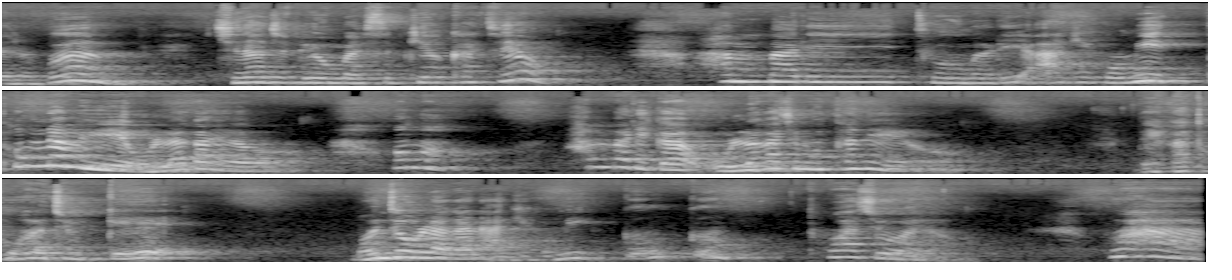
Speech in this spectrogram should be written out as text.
여러분, 지난주 배운 말씀 기억하지요? 한 마리, 두 마리 아기 곰이 통나무 위에 올라가요. 어머, 한 마리가 올라가지 못하네요. 내가 도와줄게. 먼저 올라간 아기 곰이 끙끙 도와주어요. 와,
